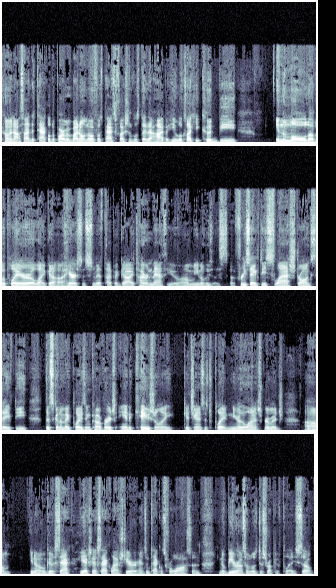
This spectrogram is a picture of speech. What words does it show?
coming outside the tackle department. But i don't know if those pass deflections will stay that high. But he looks like he could be in the mold of a player like a, Harrison Smith type of guy, Tyrann Mathieu, Um, you know, he's a free safety slash strong safety that's going to make plays in coverage and occasionally get chances to play near the line of scrimmage. Um, you know, get a sack. He actually had a sack last year and some tackles for loss, and you know, be around some of those disruptive plays. So.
